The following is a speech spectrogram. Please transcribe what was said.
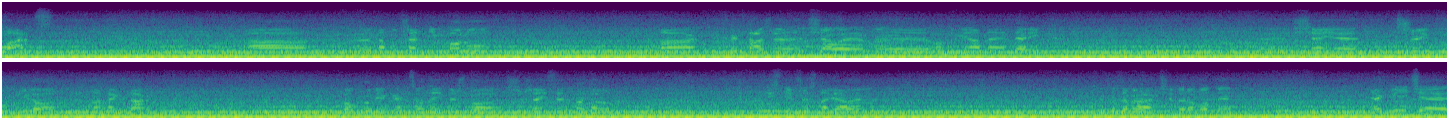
Quartz. A e, na poprzednim polu na hektarze siałem e, odmianę Derrick. E, Sieję 3,5 kg na hektar. Po próbie kręconej wyszło 3600, no to nic nie przestawiałem. Tylko zabrałem się do roboty. Jak widzicie,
